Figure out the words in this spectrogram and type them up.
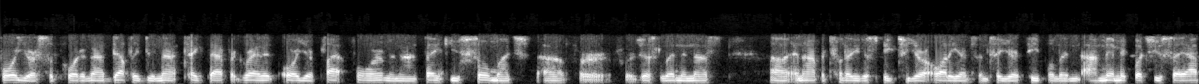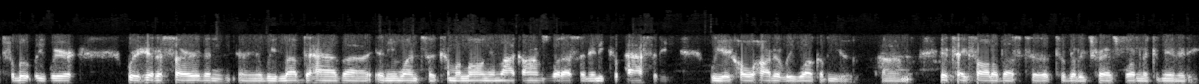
for your support, and I definitely do not take that for granted or your platform. And I thank you so much uh, for for just lending us uh, an opportunity to speak to your audience and to your people. And I mimic what you say. Absolutely, we're we're here to serve, and, and we love to have uh, anyone to come along and lock arms with us in any capacity. We wholeheartedly welcome you. Um, it takes all of us to, to really transform the community.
